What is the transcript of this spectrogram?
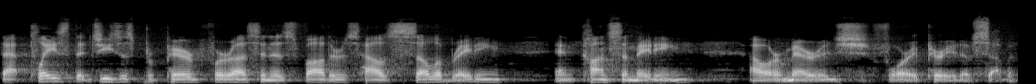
that place that Jesus prepared for us in his Father's house, celebrating and consummating our marriage for a period of seven.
